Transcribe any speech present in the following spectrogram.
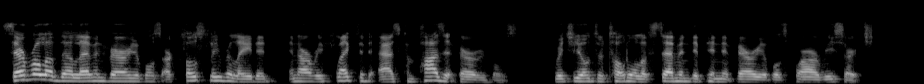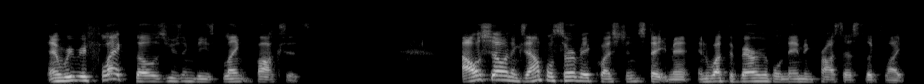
Several of the 11 variables are closely related and are reflected as composite variables, which yields a total of seven dependent variables for our research. And we reflect those using these blank boxes. I'll show an example survey question statement and what the variable naming process looked like.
